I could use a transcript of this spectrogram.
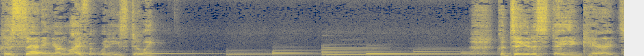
concerning your life and what he's doing. Continue to stay encouraged.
